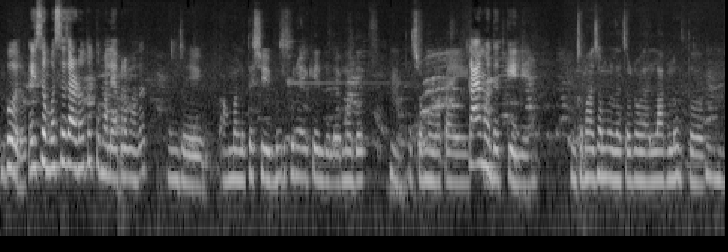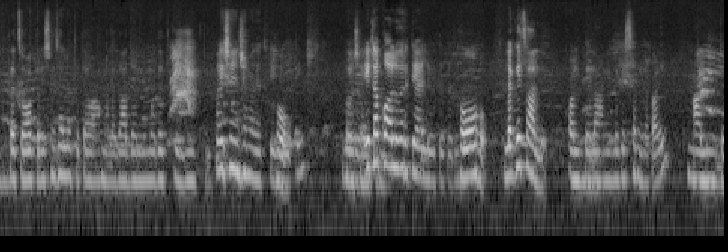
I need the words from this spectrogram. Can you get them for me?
बरं काही समस्या जाणवतात तुम्हाला या प्रभागात म्हणजे आम्हाला तशी भरपूर हे केलेलं आहे मदत. हम्म. त्याच्यामुळं काय? काय मदत केली आहे? म्हणजे माझ्या मुलाचं डोळ्याला लागलं होतं. त्याचं ऑपरेशन झालं होतं तेव्हा आम्हाला दादांनी मदत केली होती. पैशांची मदत केली हो. होती? बरं. पैशांची एका मदत. कॉलवरती आले होते का तुम्ही? हो हो. लगेच आले. कॉल केला आणि लगेच संध्याकाळी आले होते.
